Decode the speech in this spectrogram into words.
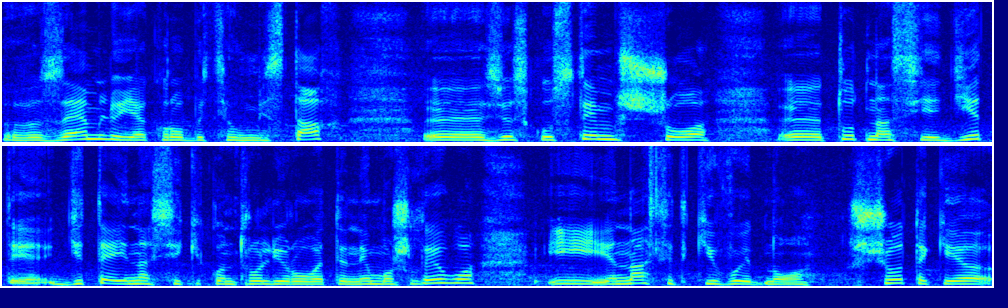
в землю, як робиться в містах. Е, В зв'язку з тим, що е, тут у нас є діти, дітей настільки контролювати неможливо, і наслідки видно, що таке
